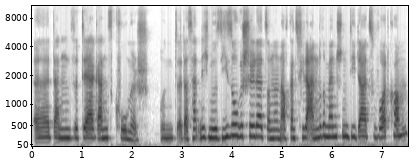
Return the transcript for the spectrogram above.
äh, dann wird der ganz komisch. Und äh, das hat nicht nur sie so geschildert, sondern auch ganz viele andere Menschen, die da zu Wort kommen.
